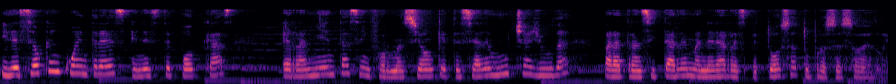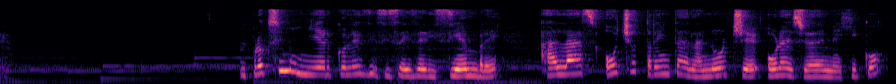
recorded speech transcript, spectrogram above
y deseo que encuentres en este podcast herramientas e información que te sea de mucha ayuda para transitar de manera respetuosa tu proceso de duelo. El próximo miércoles 16 de diciembre a las 8.30 de la noche, hora de Ciudad de México,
